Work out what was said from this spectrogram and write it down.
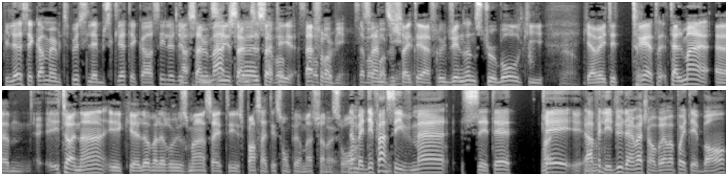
Puis là, c'est comme un petit peu si la bicyclette est cassée là, depuis Ah, deux samedi, matchs. samedi, là, ça, a va, été ça va affreux. pas bien. Ça va samedi, pas bien. ça a été affreux. Jason Struble qui, qui avait été très, très tellement euh, étonnant et que là, malheureusement, ça a été, je pense, que ça a été son pire match samedi soir. Non, mais défensivement, c'était. Ouais. En fait, les deux derniers matchs n'ont vraiment pas été bons.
